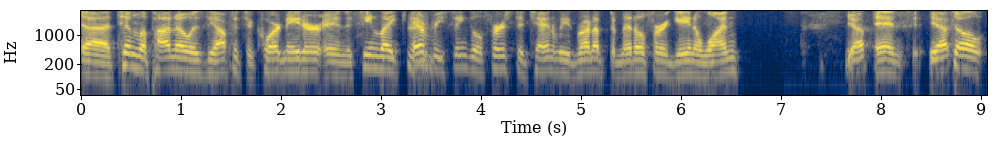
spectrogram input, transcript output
uh, Tim Lappano is the offensive coordinator, and it seemed like mm-hmm. every single first and ten we'd run up the middle for a gain of one. Yep. And yep. so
